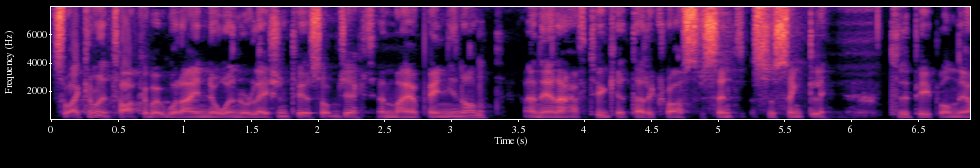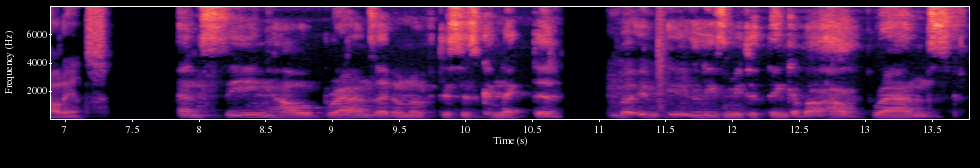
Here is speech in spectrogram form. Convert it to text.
So I can only talk about what I know in relation to a subject and my opinion on it, and then I have to get that across succinctly to the people in the audience. And seeing how brands, I don't know if this is connected, but it, it leads me to think about how brands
